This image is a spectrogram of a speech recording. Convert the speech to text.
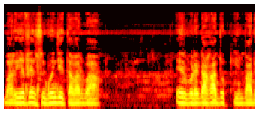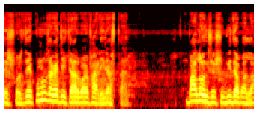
বাড়িয়ে ফেন্সুগঞ্জ যেতে পারবা। এরপরে ঢাকা, দক্ষিণ, বাদেশ্বর, যে কোনো জায়গায় যেতে পারবা ফাড়ি রাস্তায়। ভালো হয়েছে সুবিধা পালা।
